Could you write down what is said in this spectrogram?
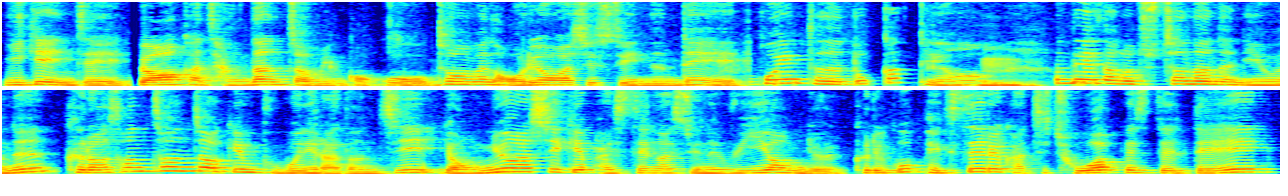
이게 이제 명확한 장단점인 거고 처음에는 어려워하실 수 있는데 포인트는 똑같아요. 음, 현대해상을 추천하는 이유는 그런 선천적인 부분이라든지 영유아 시기에 발생할 수 있는 위험률 그리고 100세를 같이 조합했을 때의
